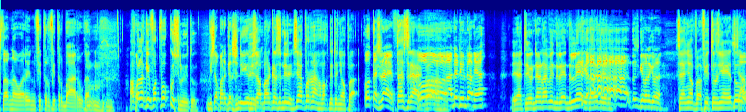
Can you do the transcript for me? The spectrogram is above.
tahun nawarin fitur-fitur baru kan. Hmm, Apalagi Ford Focus loh itu. Bisa parkir sendiri. Bisa parkir sendiri. Saya pernah waktu itu nyoba. Oh, test drive. Test drive, Oh. Anda diundang ya? Ya diundang tapi delik-delik gitu. gitu. Terus gimana gimana? Saya nyoba fiturnya itu Siap.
